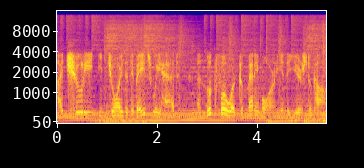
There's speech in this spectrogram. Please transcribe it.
I truly enjoyed the debates we had and look forward to many more in the years to come.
